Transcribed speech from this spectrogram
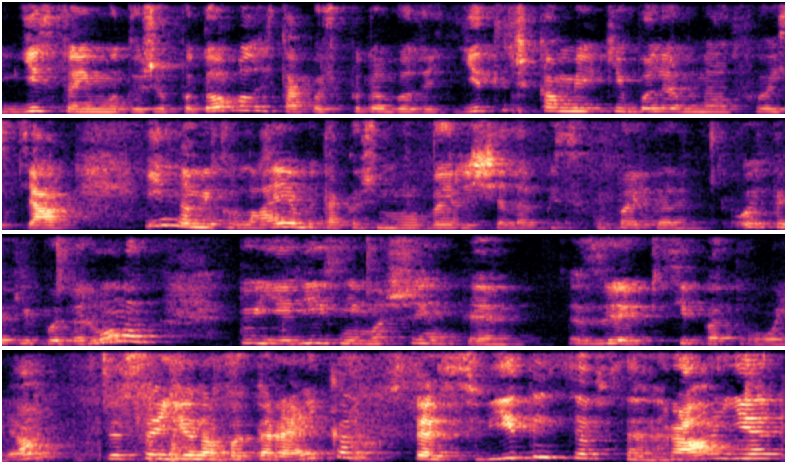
дійсно йому дуже подобалось. Також подобались діточкам, які були у нас в гостях. І на Миколая ми також ми вирішили купити ось такий подарунок. Тут є різні машинки з псі патроля. Це все є на батарейках, все світиться, все грає.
